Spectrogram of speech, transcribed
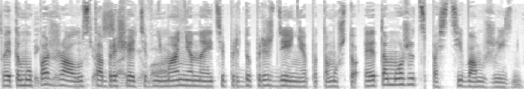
поэтому, пожалуйста, обращайте внимание на эти предупреждения, потому что это может спасти вам жизнь.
